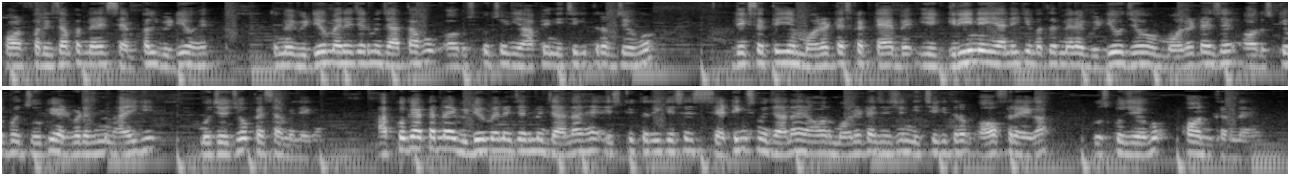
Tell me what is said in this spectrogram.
फॉर फॉर एग्ज़ाम्पल मेरे सैंपल वीडियो है। तो मैं वीडियो मैनेजर में जाता हूँ और उसको जो यहाँ पे नीचे की तरफ़ जो वो देख सकते हैं ये मोनेटाइज का टैब है। ये ग्रीन है, यानी कि मतलब मेरा वीडियो जो मोनेटाइज है और उसके ऊपर जो भी एडवर्टाइजमेंट आएगी, मुझे जो पैसा मिलेगा। आपको क्या करना है वीडियो मैनेजर में जाना है, इसके तरीके से सेटिंग्स में जाना है और मोनेटाइजेशन नीचे की तरफ़ ऑफ़ रहेगा, उसको जो है वो ऑन करना है।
